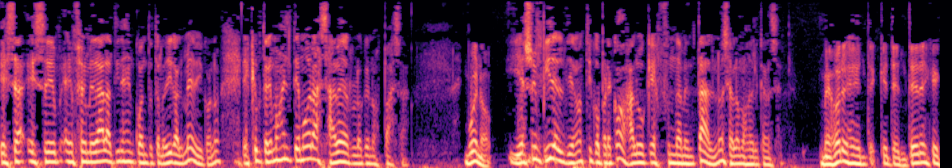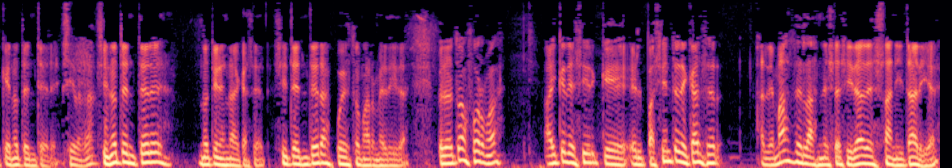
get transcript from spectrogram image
esa, esa enfermedad la tienes en cuanto te lo diga el médico, ¿no? Es que tenemos el temor a saber lo que nos pasa. Bueno, y eso impide el diagnóstico precoz, algo que es fundamental, ¿no? Si hablamos del cáncer mejor es que te enteres que que no te enteres. Sí, ¿verdad? Si no te enteres, no tienes nada que hacer. Si te enteras, puedes tomar medidas. Pero de todas formas, hay que decir que el paciente de cáncer, además de las necesidades sanitarias,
